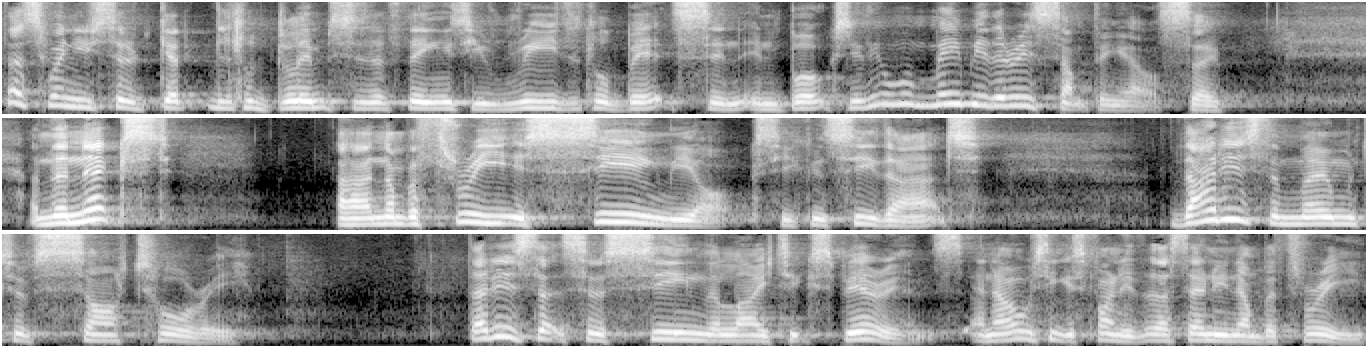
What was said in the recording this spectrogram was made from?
that's when you sort of get little glimpses of things, you read little bits in, in books, and you think, well, maybe there is something else. So, and the next, uh, number three, is seeing the ox. You can see that. That is the moment of satori. That is that sort of seeing the light experience. And I always think it's funny that that's only number three.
